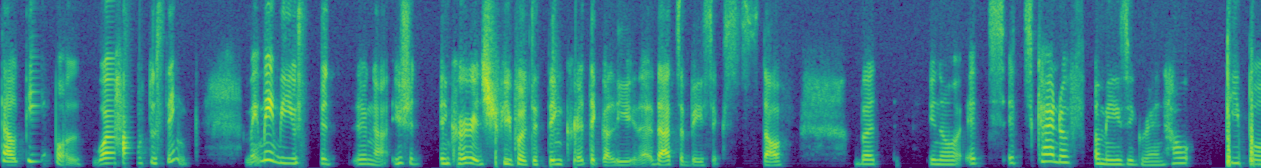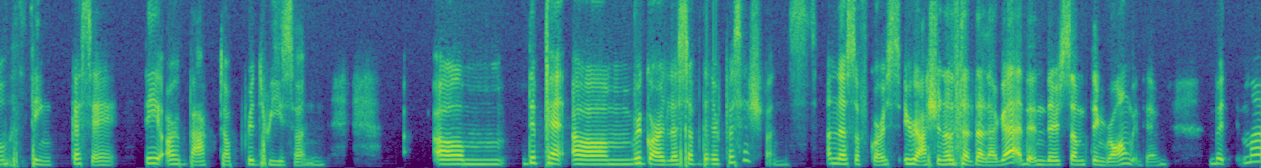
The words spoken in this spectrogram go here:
tell people what how to think. Maybe you should you know, you should encourage people to think critically. That's a basic stuff. But you know it's it's kind of amazing Ren, how people think kasi they are backed up with reason um depend um regardless of their positions unless of course irrational na talaga then there's something wrong with him. but ma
